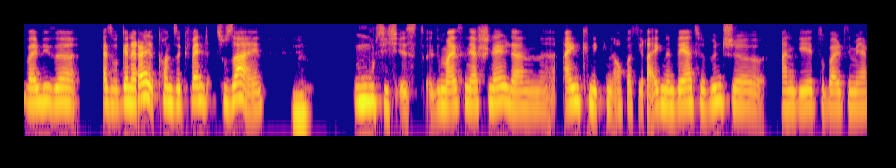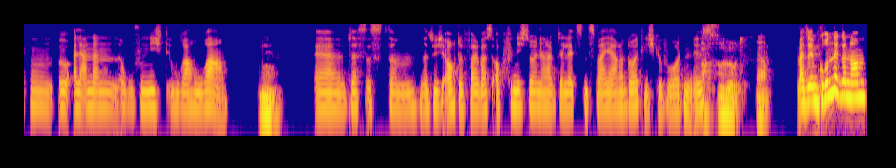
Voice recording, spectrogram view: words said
weil diese, also generell konsequent zu sein, hm. mutig ist. Die meisten ja schnell dann äh, einknicken, auch was ihre eigenen Werte, Wünsche angeht, sobald sie merken, oh, alle anderen rufen nicht Hurra, Hurra. Hm. Äh, das ist ähm, natürlich auch der Fall, was auch, finde ich, so innerhalb der letzten zwei Jahre deutlich geworden ist. Absolut, ja. Also im Grunde genommen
